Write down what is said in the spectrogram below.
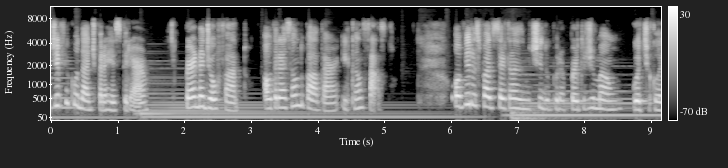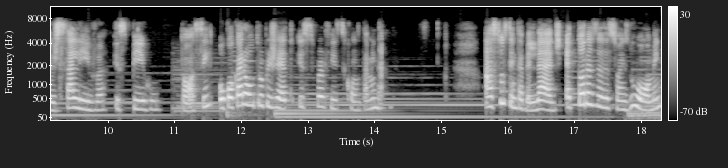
dificuldade para respirar, perda de olfato, alteração do paladar e cansaço. O vírus pode ser transmitido por aperto de mão, gotículas de saliva, espirro, tosse ou qualquer outro objeto e superfície contaminada. A sustentabilidade é todas as ações do homem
